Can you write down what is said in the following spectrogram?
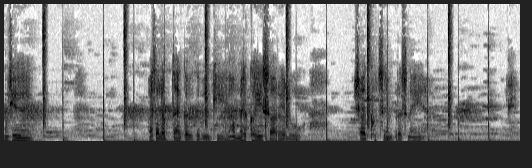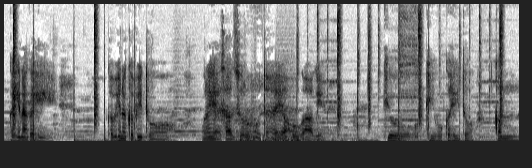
मुझे ऐसा लगता है कभी कभी कि हम में से कई सारे लोग शायद खुद से इम्प्रेस नहीं हैं। कहीं ना कहीं, कभी ना कभी तो उन्हें एहसास ज़रूर होता है, या होगा आगे। क्यों? कि वो कहीं तो कम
